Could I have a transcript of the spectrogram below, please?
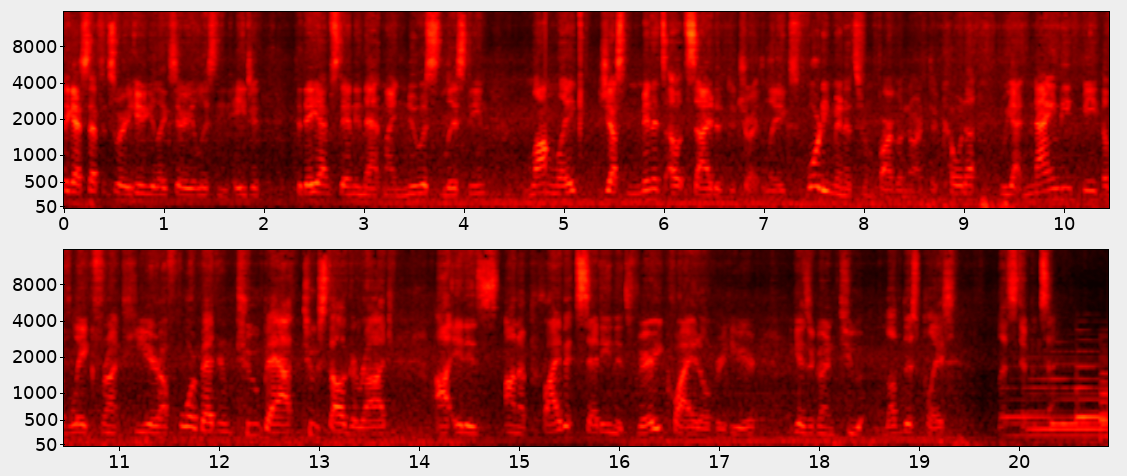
Hey guys, Stephen Sweere here, your Lakes Area Listing Agent. Today I'm standing at my newest listing, Long Lake, just minutes outside of Detroit Lakes, 40 minutes from Fargo, North Dakota. We got 90 feet of lakefront here, a four bedroom, two bath, two stall garage. Uh, it is on a private setting, it's very quiet over here. You guys are going to love this place. Let's step inside.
